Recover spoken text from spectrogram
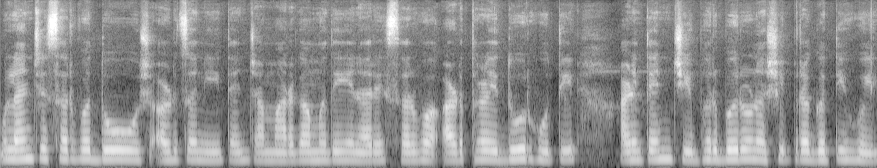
मुलांचे सर्व दोष अडचणी त्यांच्या मार्गामध्ये येणारे सर्व अडथळे दूर होतील आणि त्यांची भरभरून अशी प्रगती होईल.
